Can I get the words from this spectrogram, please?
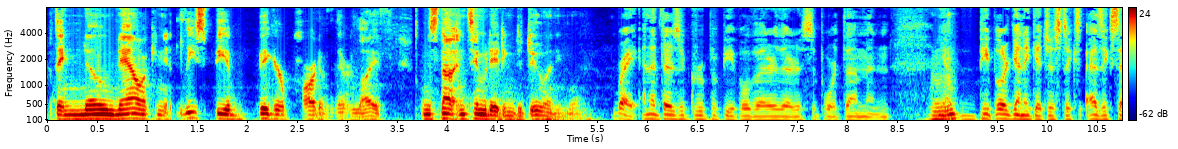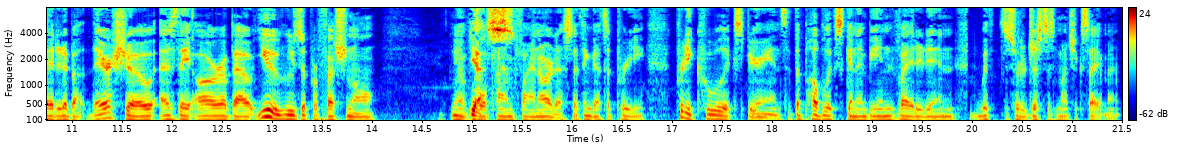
but they know now it can at least be a bigger part of their life. And it's not intimidating to do anymore Right, and that there's a group of people that are there to support them, and mm-hmm. you know, people are going to get just ex- as excited about their show as they are about you, who's a professional, you know, yes. full time fine artist. I think that's a pretty pretty cool experience that the public's going to be invited in with sort of just as much excitement.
